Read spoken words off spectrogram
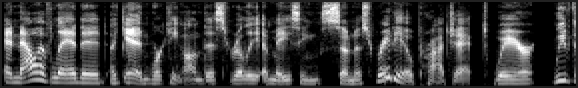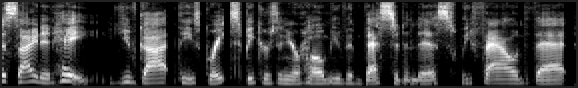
And now I've landed again working on this really amazing Sonos radio project where we've decided hey, you've got these great speakers in your home, you've invested in this. We found that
